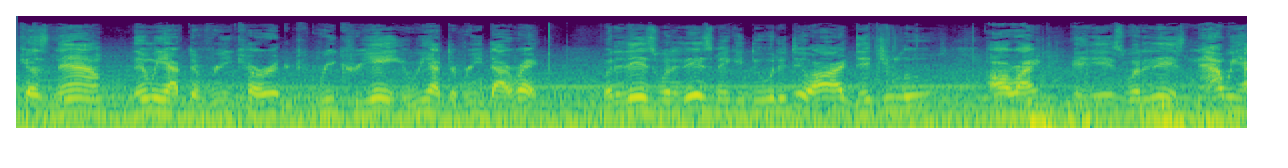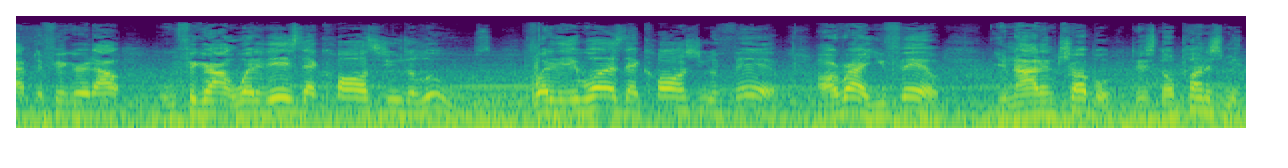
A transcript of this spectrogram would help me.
because now then we have to recreate, we have to redirect. But it is what it is. Make it do what it do. All right, did you lose? All right, it is what it is. Now we have to figure it out. We figure out what it is that caused you to lose. What it was that caused you to fail. All right, you failed. You're not in trouble. There's no punishment.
